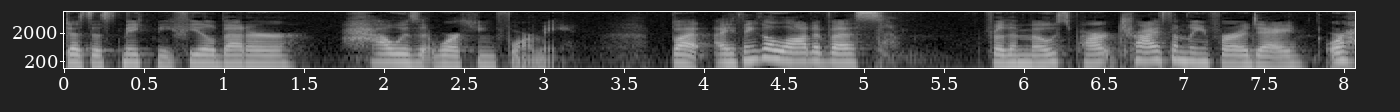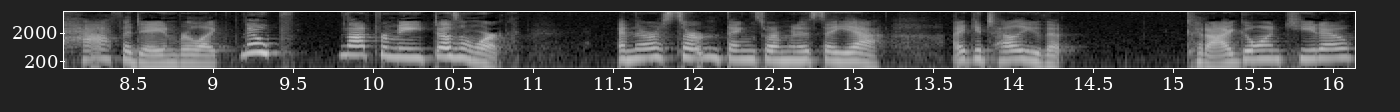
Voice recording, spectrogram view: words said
Does this make me feel better? How is it working for me? But I think a lot of us, for the most part, try something for a day or half a day and we're like, nope, not for me, doesn't work. And there are certain things where I'm going to say, yeah, I could tell you that could I go on keto?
